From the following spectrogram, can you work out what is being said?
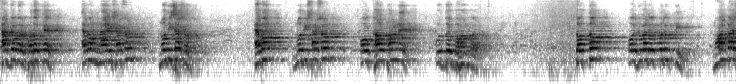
কার্যকর পদক্ষেপ এবং নারী শাসন, নদী শাসন এবং নদী শাসন ও খাল খননের উদ্যোগ গ্রহণ করা। তথ্য ও যোগাযোগ প্রযুক্তি, মহাকাশ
